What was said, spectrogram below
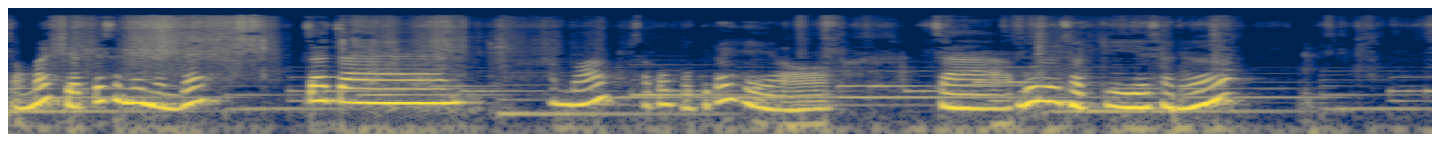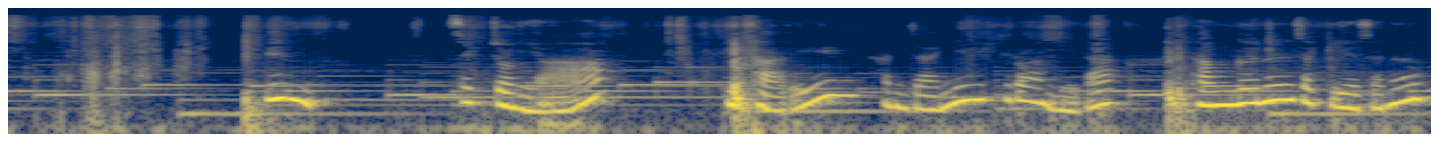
정말 귀엽게 생겼는데 짜잔! 한번 접어보기로 해요. 자, 물을 젓기 위해서는 흰 색종이와 이파리 한 장이 필요합니다. 당근을 젓기 위해서는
